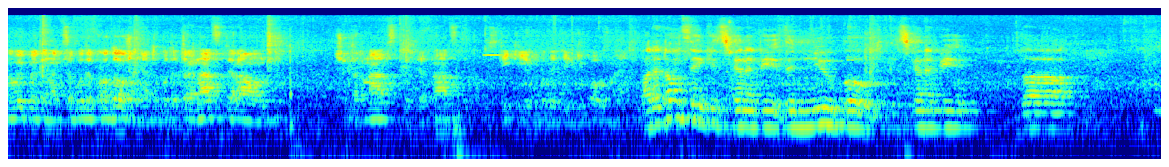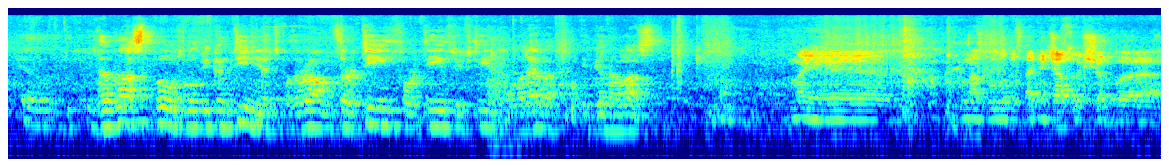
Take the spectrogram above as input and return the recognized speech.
новий поєдинок, це буде продовження, то буде 13 раунд, 14, 15, скільки їх буде тільки Бог знає. But I don't think it's gonna be the new boat. It's gonna be the the last boat will be continued for the round 13, 14, 15, or whatever it's gonna last. Ми, е, у нас було достатньо часу, щоб е,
